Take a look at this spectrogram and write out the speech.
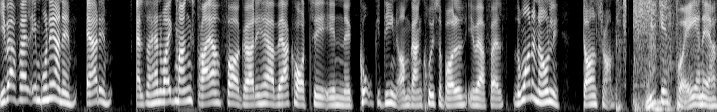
I hvert fald imponerende er det. Altså, han var ikke mange streger for at gøre det her værkort til en øh, god gedin omgang kryds og bold, i hvert fald. The one and only, Donald Trump. Weekend på ANR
